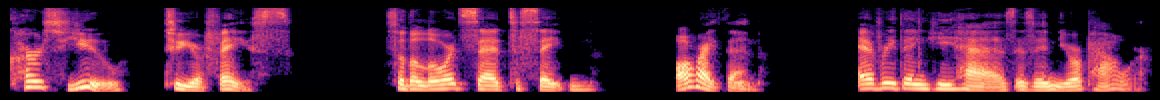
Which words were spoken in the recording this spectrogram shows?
curse you to your face. So the Lord said to Satan, All right then, everything he has is in your power.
